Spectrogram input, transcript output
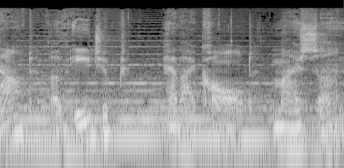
Out of Egypt have I called my son.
